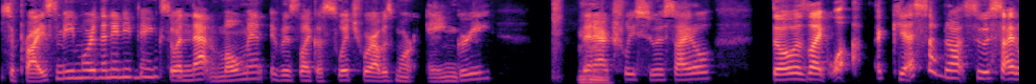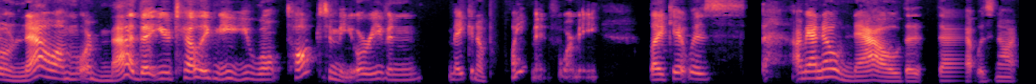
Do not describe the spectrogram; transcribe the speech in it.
surprised me more than anything. So in that moment it was like a switch where I was more angry than mm-hmm. actually suicidal. So I was like, well, I guess I'm not suicidal now. I'm more mad that you're telling me you won't talk to me or even make an appointment for me. Like it was I mean, I know now that that was not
